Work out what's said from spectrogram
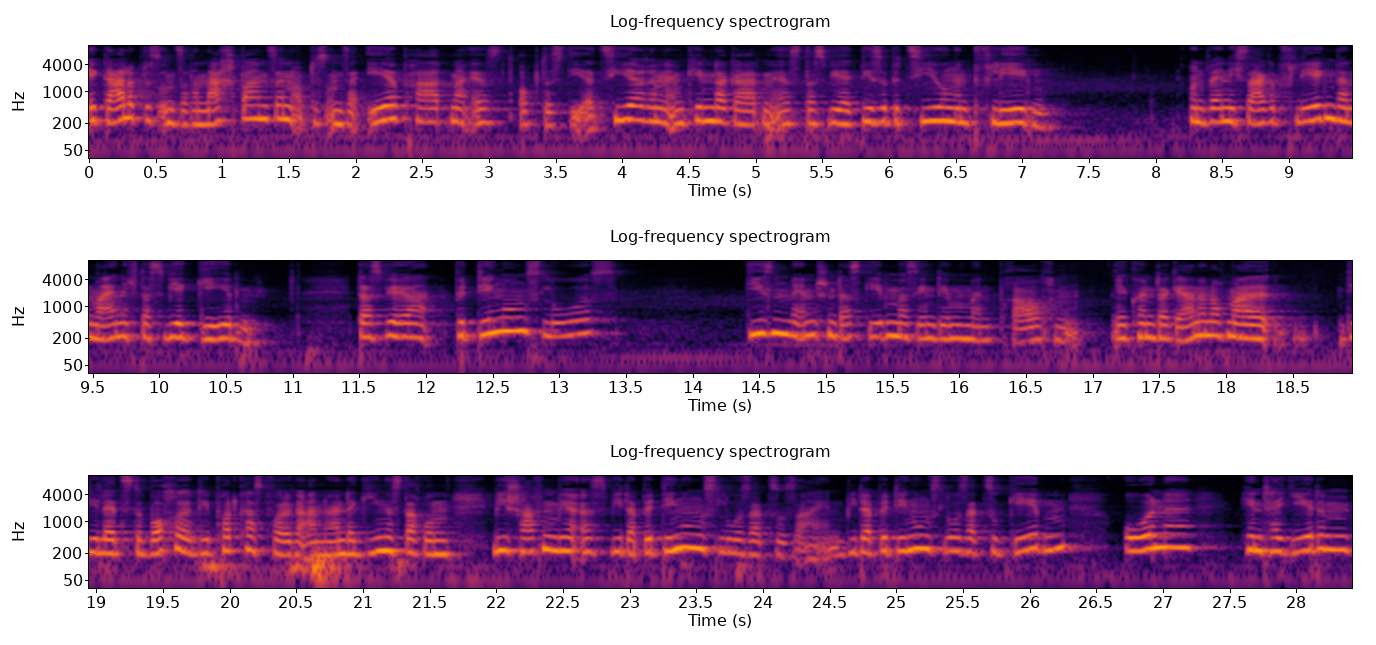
egal ob das unsere Nachbarn sind, ob das unser Ehepartner ist, ob das die Erzieherin im Kindergarten ist, dass wir diese Beziehungen pflegen. Und wenn ich sage pflegen, dann meine ich, dass wir geben, dass wir bedingungslos diesen Menschen das geben, was sie in dem Moment brauchen. Ihr könnt da gerne noch mal die letzte Woche die Podcast-Folge anhören. Da ging es darum, wie schaffen wir es, wieder bedingungsloser zu sein, wieder bedingungsloser zu geben, ohne hinter jedem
